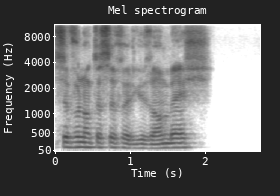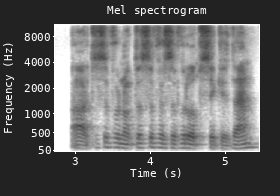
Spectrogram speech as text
0.0115 artı 0.0038'den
